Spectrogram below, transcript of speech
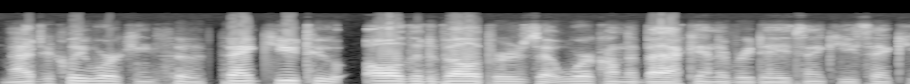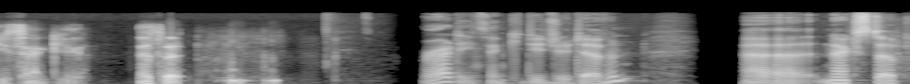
magically working. So thank you to all the developers that work on the back end every day. Thank you, thank you, thank you. That's it. Alrighty, thank you, DJ Devon. Uh, next up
